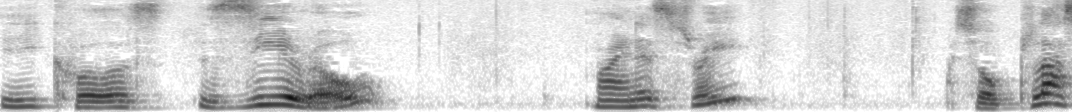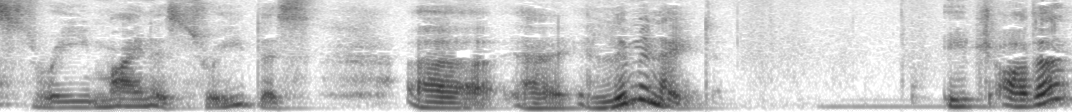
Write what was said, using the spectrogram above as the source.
equals 0 minus 3. So plus 3 minus 3, this uh, uh, eliminate each other.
